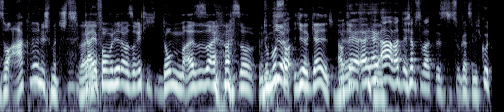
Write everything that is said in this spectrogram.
So argwöhnisch mit zwölf. Geil formuliert, aber so richtig dumm. Also so einfach so. Du musst hier, doch- hier Geld. Okay, äh, äh, ah, warte, ich hab's, was- das ist sogar ziemlich gut.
